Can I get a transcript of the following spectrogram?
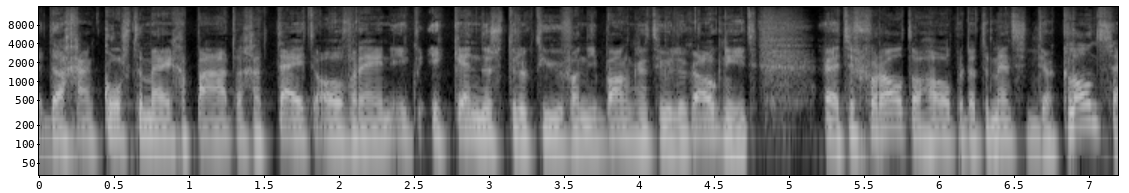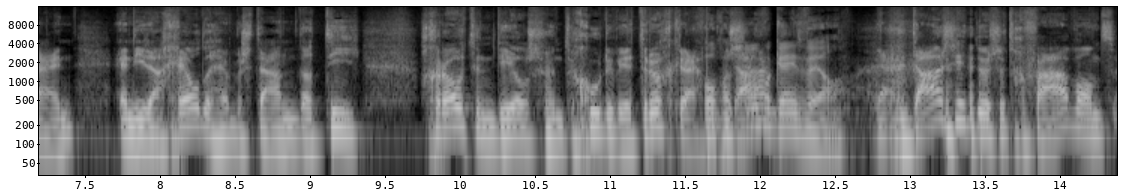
daar gaan kosten mee gepaard, daar gaat tijd overheen. Ik, ik ken de structuur van die bank natuurlijk ook niet. Eh, het is vooral te hopen dat de mensen die daar klant zijn en die daar gelden hebben staan, dat die grotendeels hun tegoeden weer terugkrijgen. Volgens Daar- Silvergate wel. Ja, en daar zit dus het gevaar, want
